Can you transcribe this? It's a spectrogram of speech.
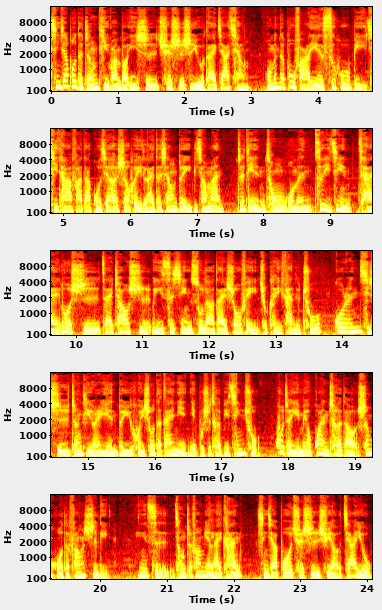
新加坡的整体环保意识确实是有待加强，我们的步伐也似乎比其他发达国家和社会来得相对比较慢。这点从我们最近才落实在超市一次性塑料袋收费就可以看得出。国人其实整体而言，对于回收的概念也不是特别清楚，或者也没有贯彻到生活的方式里。因此，从这方面来看，新加坡确实需要加油。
